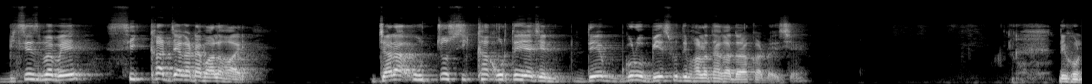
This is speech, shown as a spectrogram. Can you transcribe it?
বিশেষভাবে শিক্ষার জায়গাটা ভালো হয়। যারা উচ্চ শিক্ষা করতে যাচ্ছেন দেবগুরু বৃহস্পতি ভালো থাকা দরকার রয়েছে। দেখুন,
